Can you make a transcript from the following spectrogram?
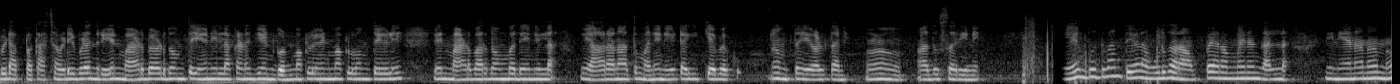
ಬಿಡಪ್ಪ ಕಸವಡಿ ಬಿಡಂದ್ರೆ ಏನು ಮಾಡಬಾರ್ದು ಅಂತ ಏನಿಲ್ಲ ಕಣಜಿ. ಏನು ಗಂಡು ಮಕ್ಕಳು ಹೆಣ್ಮಕ್ಳು ಅಂತ ಹೇಳಿ ಏನು ಮಾಡಬಾರ್ದು ಅಂಬೋದೇನಿಲ್ಲ. ಯಾರನಾತು ಮನೆ ನೀಟಾಗಿ ಇಕ್ಕೇಬೇಕು ಅಂತ ಹೇಳ್ತಾನೆ. ಹ್ಞೂ ಅದು ಸರಿನೇ. ಏನ್ ಬುದ್ಧಿವಂತ ಹೇಳ ಹುಡುಗರ? ಅಪ್ಪ ಅಮ್ಮನಂಗೆ ಅಲ್ಲ. ನೀನು ಏನಾನು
